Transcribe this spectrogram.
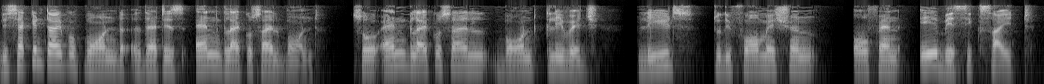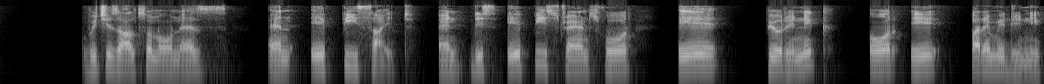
The second type of bond that is N-glycosyl bond. So N-glycosyl bond cleavage leads to the formation of an abasic site which is also known as an AP site and this AP stands for A purinic or A pyrimidinic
